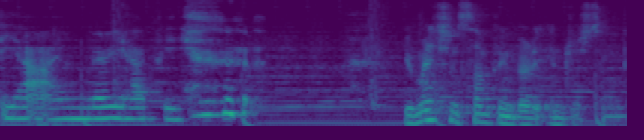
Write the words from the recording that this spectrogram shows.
yeah, I'm very happy. you mentioned something very interesting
